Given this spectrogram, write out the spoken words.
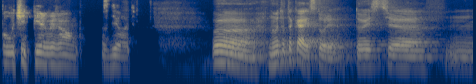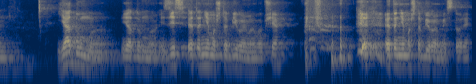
получить первый раунд сделать? Ну, это такая история. То есть я думаю, я думаю, здесь это не масштабируемое вообще. это не масштабируемая история.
